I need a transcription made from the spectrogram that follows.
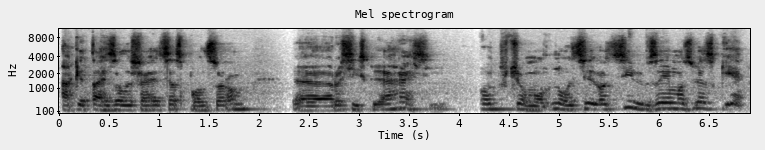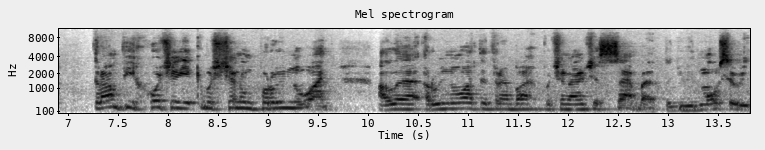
а Китай залишається спонсором е, російської агресії. От в чому ну ці оці взаємозв'язки Трамп їх хоче якимось чином поруйнувати, але руйнувати треба починаючи з себе. Тоді відмовся від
